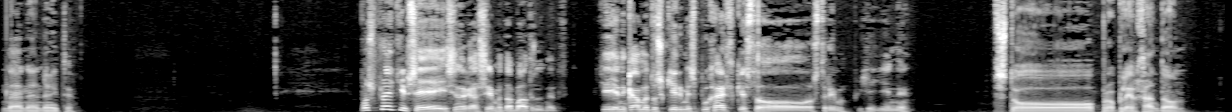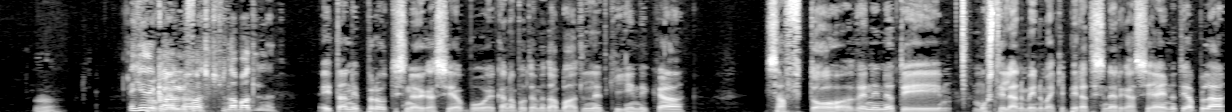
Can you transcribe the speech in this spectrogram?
ναι, ναι, εννοείται. Πώς προέκυψε η συνεργασία με τα Battle.net και γενικά με το Skirmish που είχα έρθει και στο stream που είχε γίνει; Στο Pro Player Hand-On. Mm. Έχει δει Προβλέπω. καλή φάση με τα Battle.net. Ήταν η πρώτη συνεργασία που έκανα ποτέ με τα Battle.net και γενικά σε αυτό δεν είναι ότι μου στείλαν μήνυμα και πήρα τη συνεργασία, είναι ότι απλά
